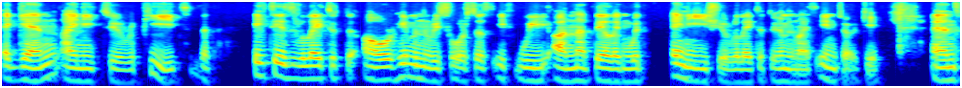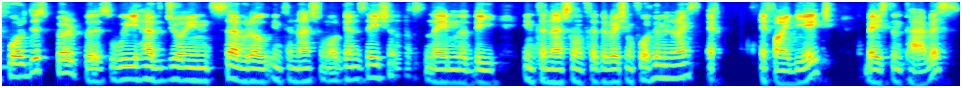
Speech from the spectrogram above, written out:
Again, I need to repeat that it is related to our human resources if we are not dealing with any issue related to human rights in Turkey. And for this purpose, we have joined several international organizations, namely the International Federation for Human Rights, FIDH, based in Paris.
